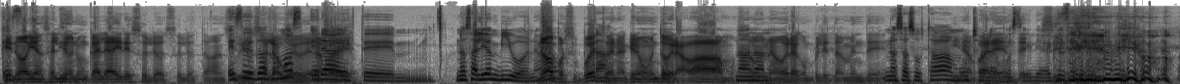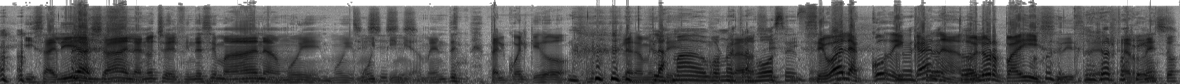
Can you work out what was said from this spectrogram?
que es- no habían salido nunca al aire, solo, solo estaban Ese de subidos a todas la formas web de la era radio. este. mm, No salió en vivo, ¿no? No, por supuesto, Ta. en aquel momento grabábamos No, a no, una no. hora completamente. Nos asustaba mucho la posibilidad de que saliera en vivo. Y salía ya en la noche del fin de semana, muy, muy, Sí, muy sí, sí, tímidamente, tal cual quedó claramente Plasmado por nuestras sí, voces. sí. Se va la codecana, dolor país, dice Dolor. Ernesto,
